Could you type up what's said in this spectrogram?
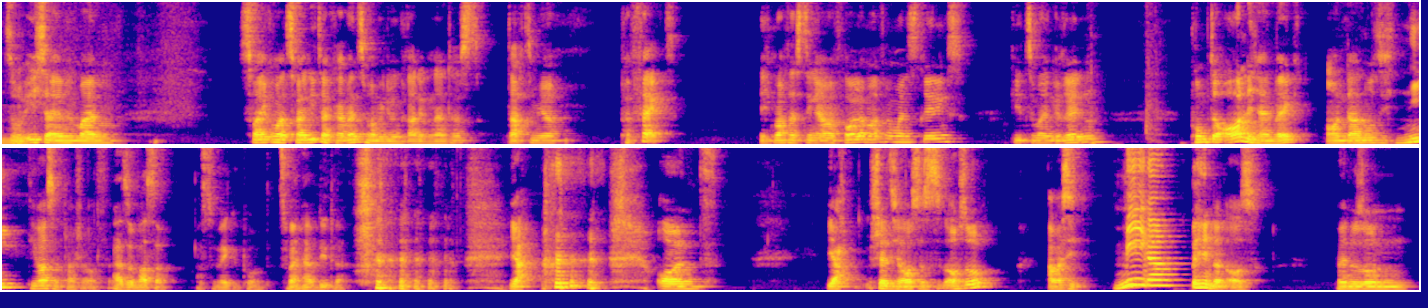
So, ich ja mit meinem 2,2 Liter Kavenzmann, wie du ihn gerade genannt hast, dachte mir, perfekt. Ich mache das Ding einmal voll am Anfang meines Trainings, gehe zu meinen Geräten, pumpe ordentlich einen weg und dann muss ich nie die Wasserflasche auffüllen. Also Wasser. Hast du weggepumpt. Zweieinhalb Liter. Ja. und ja, stellt sich raus, das ist auch so. Aber es sieht mega behindert aus. Wenn du so einen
